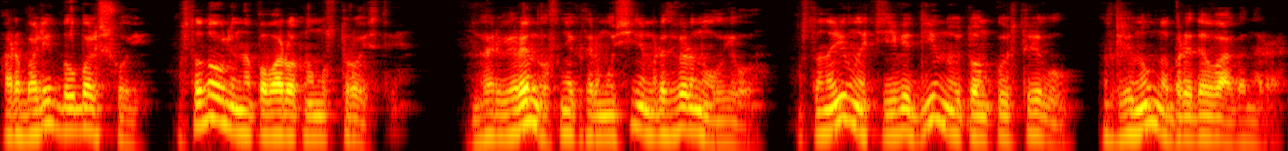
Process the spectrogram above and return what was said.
Арбалет был большой, установлен на поворотном устройстве. Гарви Рэндалл с некоторым усилием развернул его, установил на тетиве длинную тонкую стрелу, взглянул на Брэда Вагонера.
